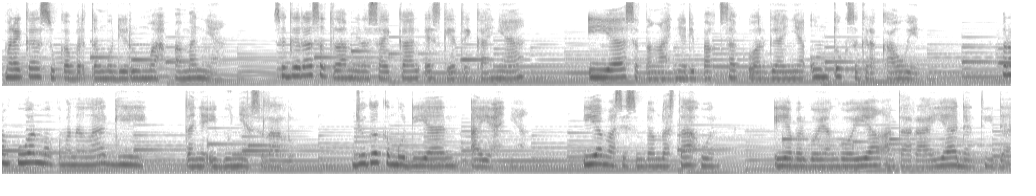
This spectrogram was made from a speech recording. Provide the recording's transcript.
Mereka suka bertemu di rumah pamannya. Segera setelah menyelesaikan SGTK-nya, ia setengahnya dipaksa keluarganya untuk segera kawin. Perempuan mau ke mana lagi? Tanya ibunya selalu. Juga kemudian ayahnya. Ia masih 19 tahun. Ia bergoyang-goyang antara ya dan tidak,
